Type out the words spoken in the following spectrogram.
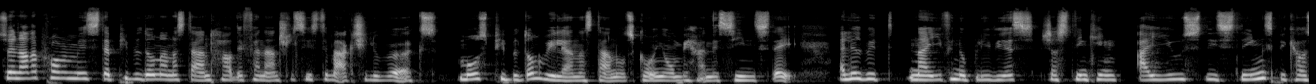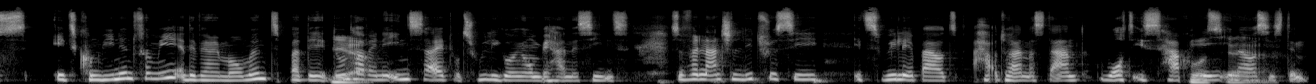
So another problem is that people don't understand how the financial system actually works. Most people don't really understand what's going on behind the scenes. They a little bit naive and oblivious, just thinking I use these things because it's convenient for me at the very moment, but they don't Yeah. have any insight what's really going on behind the scenes. So financial literacy, it's really about how to understand what is happening course, in our system.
